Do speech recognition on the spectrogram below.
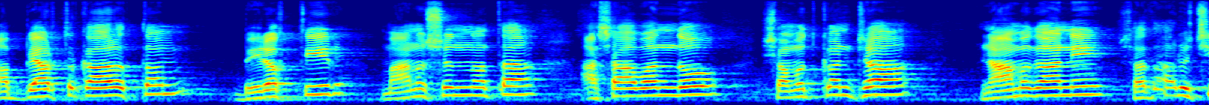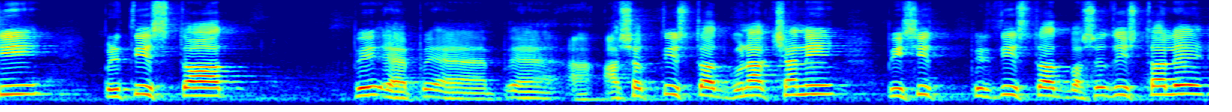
abhyarthakaratam, viraktir, manusannata, asabandho, samutkantha, namagane, sadaruchi, pritistat, asaktistat gunakshani, pritistat vasudistale,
